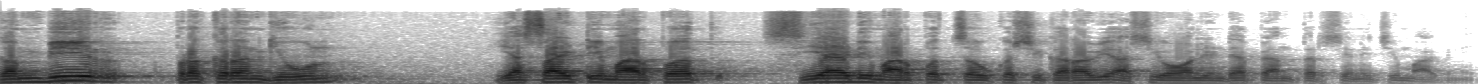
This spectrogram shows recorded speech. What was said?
गंभीर प्रकरण घेऊन एस आय टी मार्फत सी आय डी मार्फत चौकशी करावी अशी ऑल इंडिया पॅन्थर सेनेची मागणी.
